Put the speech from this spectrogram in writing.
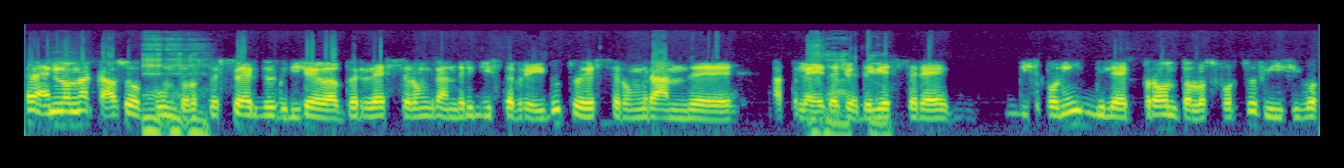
Eh, non a caso Eh, appunto eh. lo stesso Herzog diceva per essere un grande regista prima di tutto devi essere un grande atleta, Esatto. cioè devi essere disponibile e pronto allo sforzo fisico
